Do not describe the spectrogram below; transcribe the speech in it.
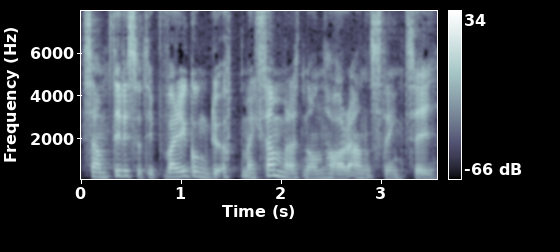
samtidigt så typ varje gång du uppmärksammar att någon har ansträngt sig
